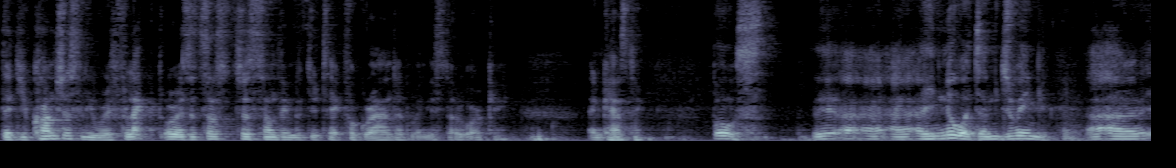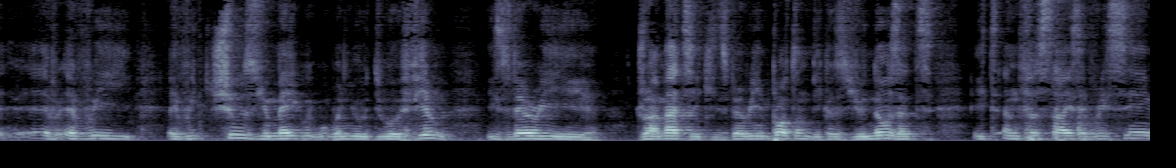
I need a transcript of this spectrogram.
that you consciously reflect, or is it just just something that you take for granted when you start working and casting? both. I, I, know what I'm doing. Uh, every every choose you make when you do a film is very dramatic. It's very important because you know that it emphasizes everything,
